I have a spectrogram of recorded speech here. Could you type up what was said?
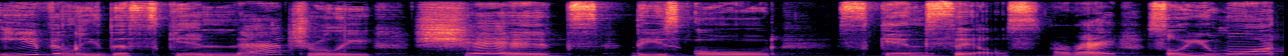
evenly the skin naturally sheds these old skin cells. All right, so you want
